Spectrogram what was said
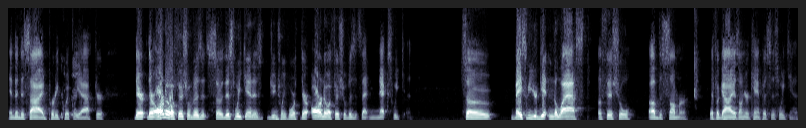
and then decide pretty quickly mm-hmm. after. There, there are no official visits. So this weekend is June 24th. There are no official visits that next weekend. So basically, you're getting the last official of the summer if a guy is on your campus this weekend.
